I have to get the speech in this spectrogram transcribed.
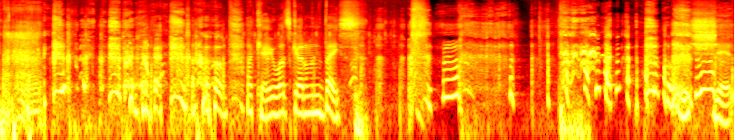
Um, okay, what's going on in the base? Holy shit.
